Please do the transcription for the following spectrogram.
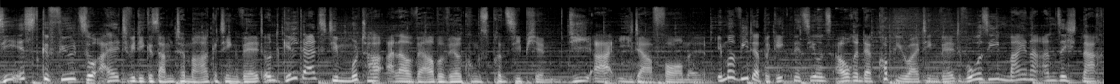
Sie ist gefühlt so alt wie die gesamte Marketingwelt und gilt als die Mutter aller Werbewirkungsprinzipien, die AIDA-Formel. Immer wieder begegnet sie uns auch in der Copywriting-Welt, wo sie meiner Ansicht nach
